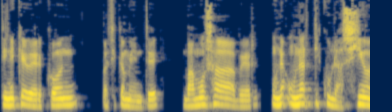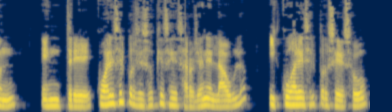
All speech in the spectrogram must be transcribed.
tiene que ver con, básicamente, vamos a ver una, articulación entre cuál es el proceso que se desarrolla en el aula y cuál es el proceso,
